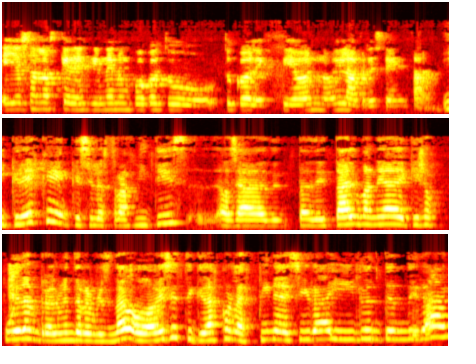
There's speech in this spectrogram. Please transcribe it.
ellos son los que defienden un poco tu, tu colección ¿no? y la presentan. ¿Y crees que, que se los transmitís, o sea, de, ta- de tal manera de que ellos puedan realmente representar? ¿O a veces te quedás con la espina de decir, ay, lo entenderán?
